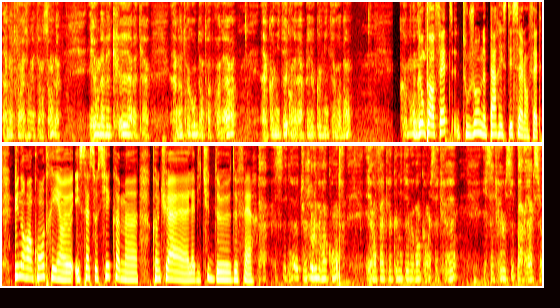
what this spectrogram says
un autre réseau, on était ensemble. Et on avait créé avec un autre groupe d'entrepreneurs un comité qu'on avait appelé le comité Vauban. Donc en fait, toujours ne pas rester seul en fait. Une rencontre et, euh, s'associer comme, euh, comme tu as l'habitude de, faire. Bah, toujours une rencontre. Et en fait, le comité Vauban, quand il s'est créé, il s'est créé aussi par réaction.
